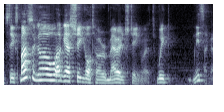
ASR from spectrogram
Six months ago, I guess she got her marriage thing right with Nisaka.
